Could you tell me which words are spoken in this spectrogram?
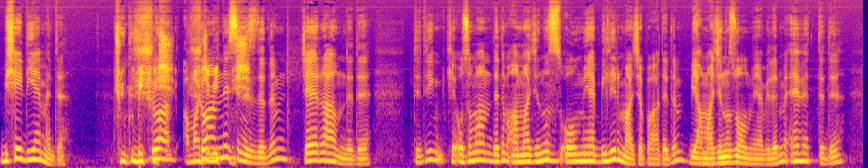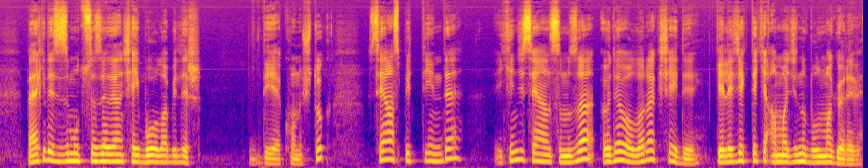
bir şey diyemedi. Çünkü bitmiş. Şu an, amacı şu an bitmiş. nesiniz dedim. Cerrahım dedi. Dedim ki o zaman dedim amacınız olmayabilir mi acaba dedim. Bir amacınız olmayabilir mi? Evet dedi. Belki de sizi mutsuz eden şey bu olabilir diye konuştuk. Seans bittiğinde ikinci seansımıza ödev olarak şeydi. Gelecekteki amacını bulma görevi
